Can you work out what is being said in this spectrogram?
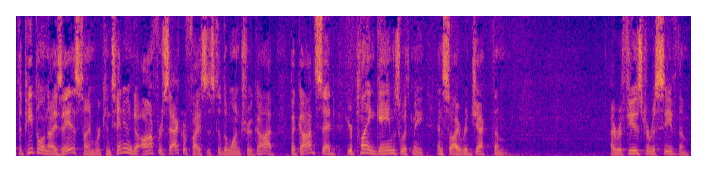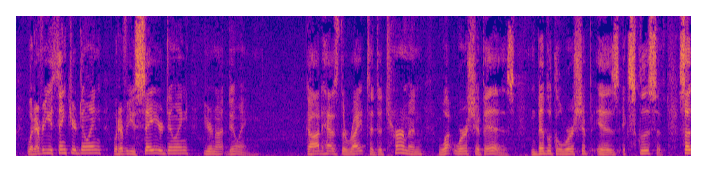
the people in Isaiah's time were continuing to offer sacrifices to the one true God. But God said, You're playing games with me, and so I reject them. I refuse to receive them. Whatever you think you're doing, whatever you say you're doing, you're not doing. God has the right to determine what worship is. And biblical worship is exclusive. So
